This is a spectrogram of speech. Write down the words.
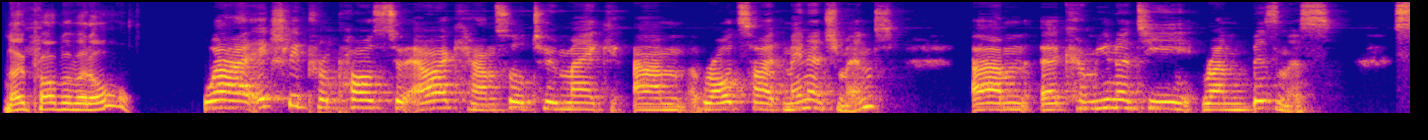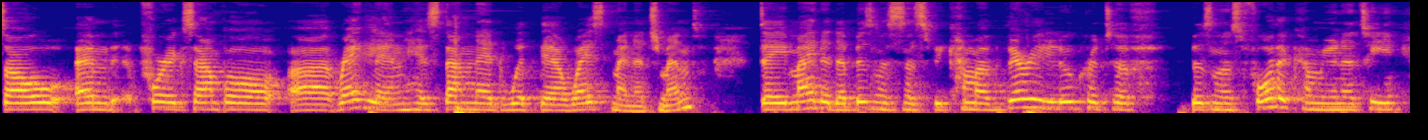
No problem at all. Well, I actually proposed to our council to make um, roadside management um, a community run business. So, um, for example, uh, Raglan has done that with their waste management. They made it a business that's become a very lucrative business for the community.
